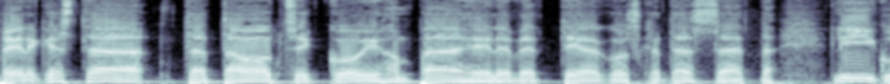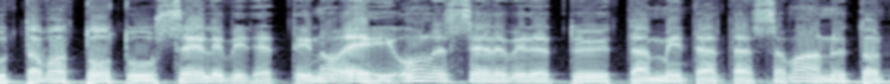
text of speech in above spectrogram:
pelkästään tätä otsikkoa ihan päähelvettiä, koska tässä, että liikuttava totuus selvitettiin. No ei ole selvitetty yhtään mitään, tässä vaan nyt on...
